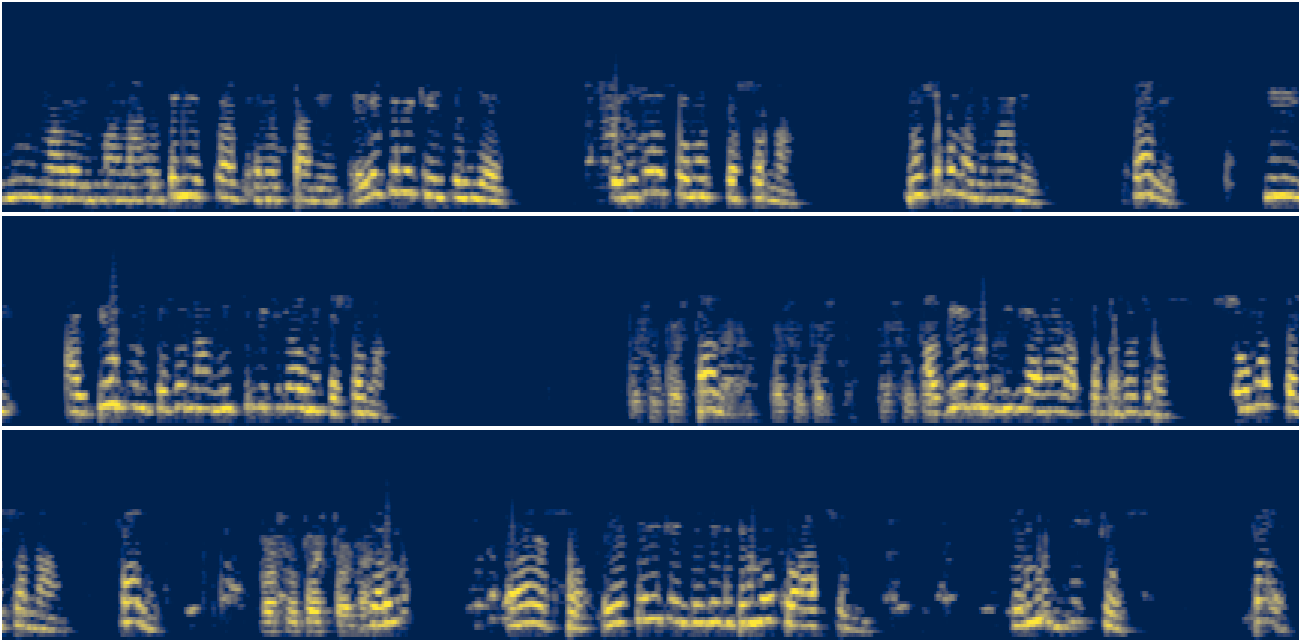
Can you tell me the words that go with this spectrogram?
muy mal, hermana. Esto no está, está bien. Ella tiene que entender pero nosotros somos personas, no somos animales, ¿sabes? Y al que una persona no significa una persona. Por supuesto, por supuesto, por supuesto. Al no significa nada por nosotros, somos personas, ¿sabes? Por supuesto, hermano. Eso, ella tiene que entender que tenemos corazón, tenemos gustos, ¿sabes?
